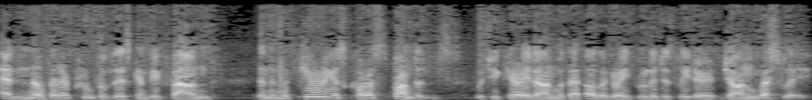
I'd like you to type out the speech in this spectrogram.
And no better proof of this can be found than in the curious correspondence which he carried on with that other great religious leader, John Wesley,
